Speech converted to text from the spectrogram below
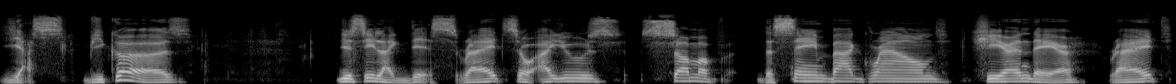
Yes. Because you see like this, right? So I use some of the same background here and there, right?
